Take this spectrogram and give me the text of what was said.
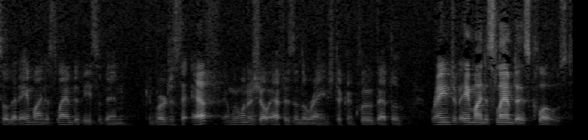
so that a minus lambda v sub n converges to f, and we want to show f is in the range to conclude that the range of a minus lambda is closed.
